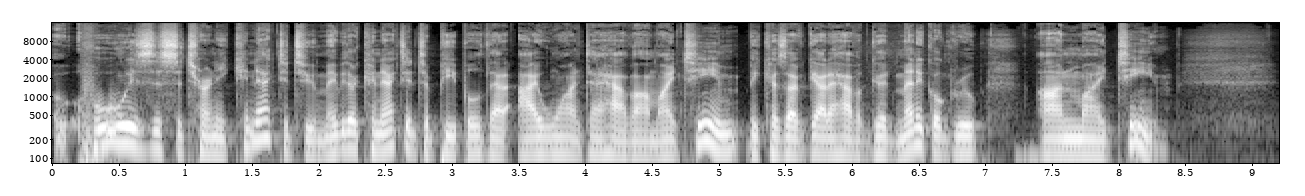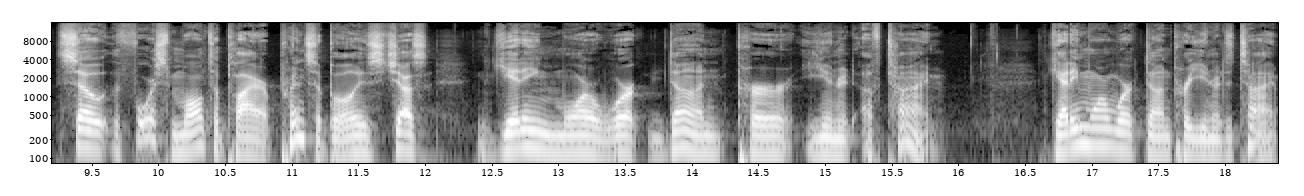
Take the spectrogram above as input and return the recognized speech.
who is this attorney connected to? Maybe they're connected to people that I want to have on my team because I've got to have a good medical group on my team. So the force multiplier principle is just getting more work done per unit of time. Getting more work done per unit of time.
